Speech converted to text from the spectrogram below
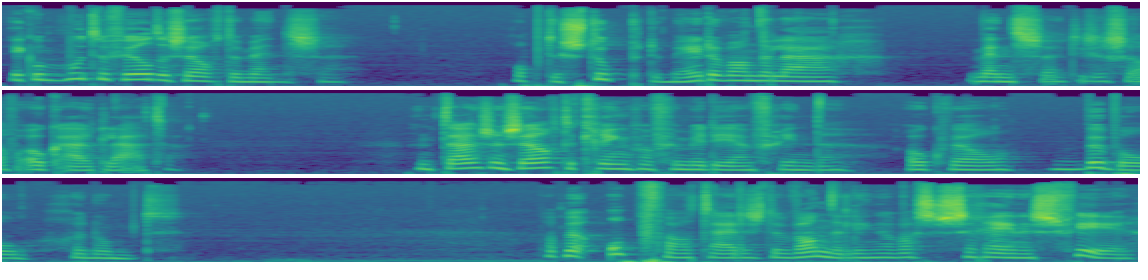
Ik ontmoette veel dezelfde mensen. Op de stoep de medewandelaar, mensen die zichzelf ook uitlaten. En thuis eenzelfde kring van familie en vrienden, ook wel bubbel genoemd. Wat mij opvalt tijdens de wandelingen was de serene sfeer.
